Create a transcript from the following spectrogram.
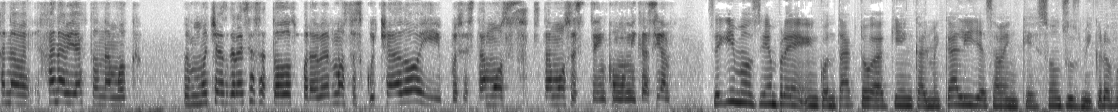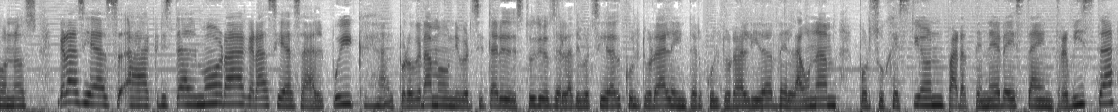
hana namuk. Pues muchas gracias a todos por habernos escuchado y pues estamos estamos este en comunicación. Seguimos siempre en contacto aquí en Calmecali, ya saben que son sus micrófonos. Gracias a Cristal Mora, gracias al PUIC, al Programa Universitario de Estudios de la Diversidad Cultural e Interculturalidad de la UNAM por su gestión para tener esta entrevista.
